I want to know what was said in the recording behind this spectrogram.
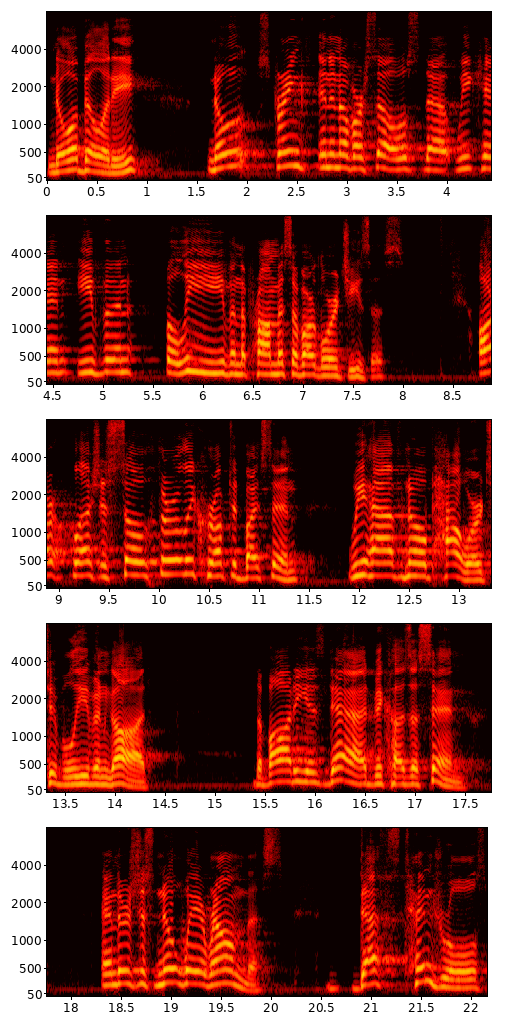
no ability, no strength in and of ourselves that we can even believe in the promise of our Lord Jesus. Our flesh is so thoroughly corrupted by sin, we have no power to believe in God. The body is dead because of sin. And there's just no way around this. Death's tendrils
